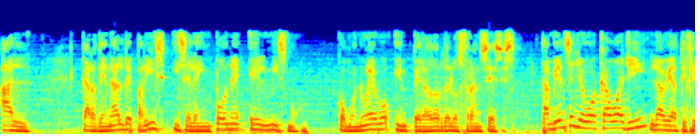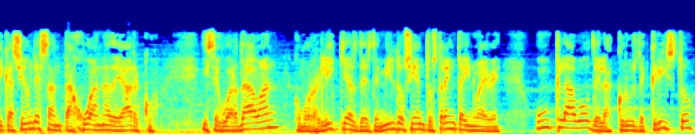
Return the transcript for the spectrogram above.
al cardenal de París y se la impone él mismo como nuevo emperador de los franceses. También se llevó a cabo allí la beatificación de Santa Juana de Arco y se guardaban como reliquias desde 1239 un clavo de la cruz de Cristo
